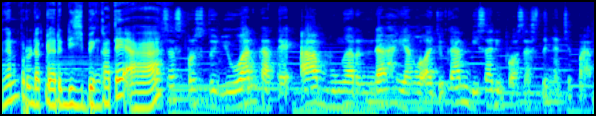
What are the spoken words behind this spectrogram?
Dengan produk dari Digibank KTA, proses persetujuan KTA bunga rendah yang lo ajukan bisa diproses dengan cepat.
